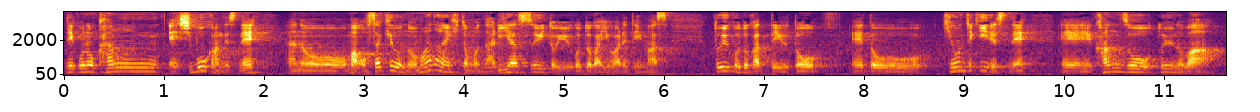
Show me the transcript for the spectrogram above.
でこの肝、え脂肪肝ですね、あのー、まあ、お酒を飲まない人もなりやすいということが言われています。どういうことかっていうと,、えーと、基本的にですね、えー、肝臓というのは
